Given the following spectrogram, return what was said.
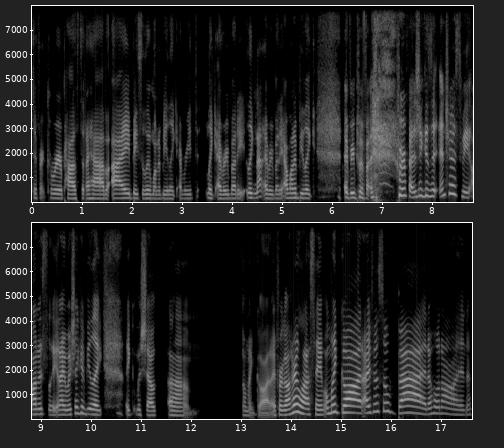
different career paths that I have. I basically want to be like every like everybody, like not everybody. I want to be like every profession profession because it interests me honestly, and I wish I could be like like Michelle um Oh my god, I forgot her last name. Oh my god, I feel so bad. Hold on.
